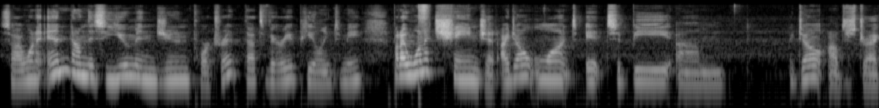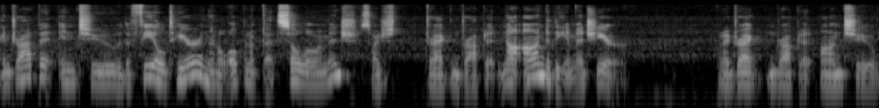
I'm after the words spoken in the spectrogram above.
So I want to end on this Yumin June portrait. That's very appealing to me. But I want to change it. I don't want it to be um, I don't, I'll just drag and drop it into the field here and it'll open up that solo image. So I just dragged and dropped it, not onto the image here, but I dragged and dropped it onto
